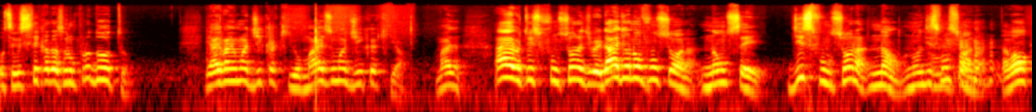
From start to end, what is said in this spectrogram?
O serviço que você cadastrou no produto. E aí vai uma dica aqui, ou mais uma dica aqui, ó. Mais... Ah, Everton, isso funciona de verdade ou não funciona? Não sei. Desfunciona? Não, não desfunciona, tá bom?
